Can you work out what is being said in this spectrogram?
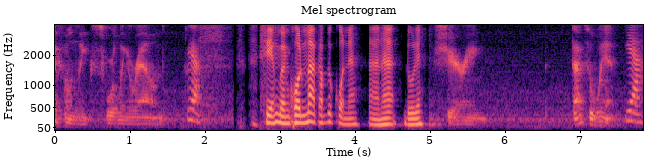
iPhone links swirling around, Yeah. เสียงเหมือนคนมากครับทุกคนนะ อ่านะฮะดูดิ sharing. That's a win. Yeah.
